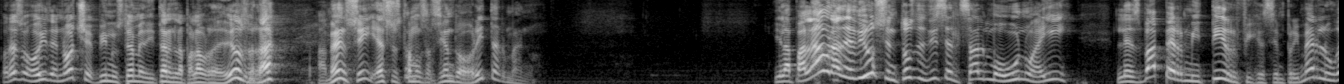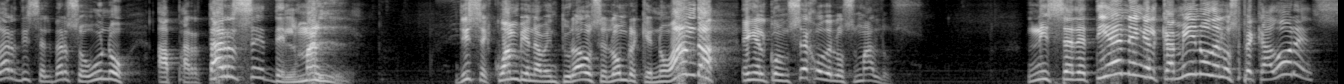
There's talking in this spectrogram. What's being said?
Por eso hoy de noche vino usted a meditar en la palabra de Dios, ¿verdad? Amén, sí, eso estamos haciendo ahorita, hermano. Y la palabra de Dios, entonces dice el Salmo 1 ahí, les va a permitir, fíjese, en primer lugar dice el verso 1, apartarse del mal. Dice, cuán bienaventurado es el hombre que no anda en el consejo de los malos, ni se detiene en el camino de los pecadores,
